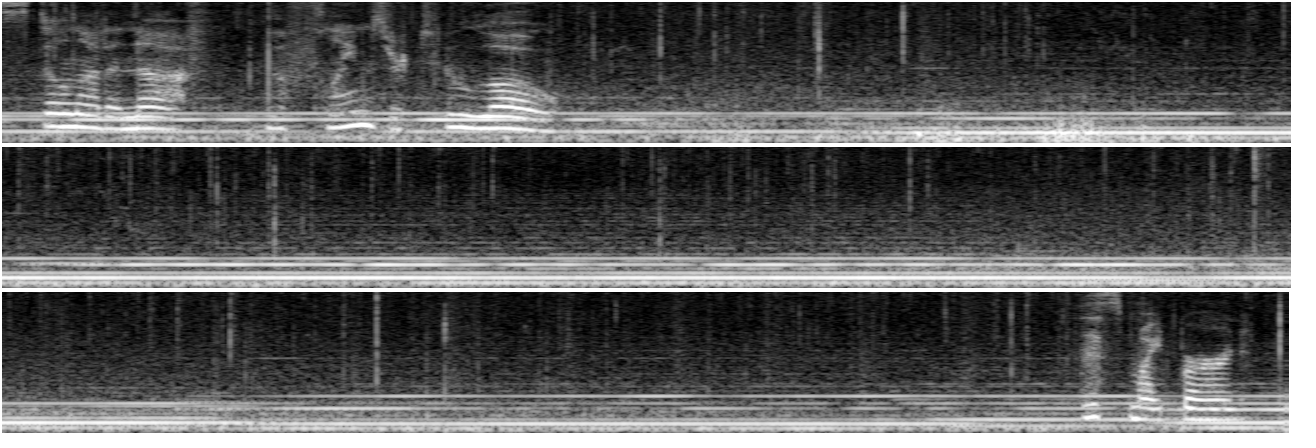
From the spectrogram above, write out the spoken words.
But still not enough. The flames are too low. This might burn.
